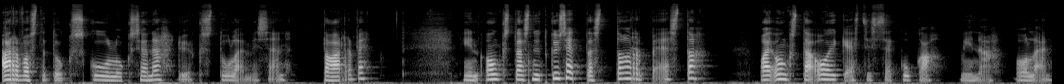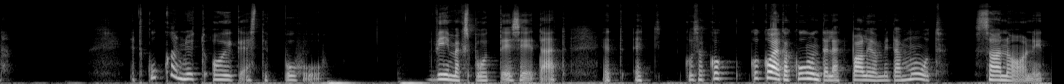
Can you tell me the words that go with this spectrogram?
arvostetuksi, kuulluksi ja nähdyksi tulemisen tarve, niin onko tässä nyt kyse tästä tarpeesta vai onko tämä oikeasti se, kuka minä olen? Et kuka nyt oikeasti puhuu? Viimeksi puhuttiin siitä, että, että, että kun sä koko aika kuuntelet paljon, mitä muut sanoo, niin,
